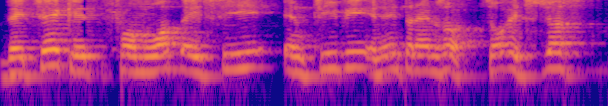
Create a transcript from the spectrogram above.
they take it from what they see in tv and internet and so on so it's just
